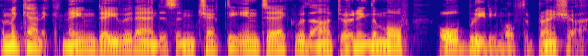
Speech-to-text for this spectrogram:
a mechanic named David Anderson checked the intake without turning them off or bleeding off the pressure.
